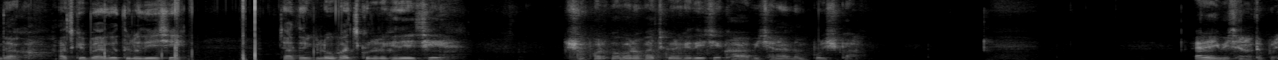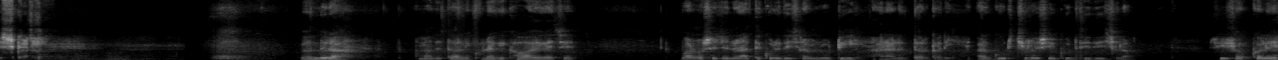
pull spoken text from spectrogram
দেখো, আজকে ব্যাগও তুলে দিয়েছি, চাদরগুলোও ভাজ করে রেখে দিয়েছি, সোফার কভারও ভাজ করে রেখে দিয়েছি, খাওয়া বিছানা একদম পরিষ্কার। আর এই বিছানাতে পরিষ্কার। বন্ধুরা, আমাদের তো অনেকক্ষণ আগে খাওয়া হয়ে গেছে। বরমাসের জন্য রাতে করে দিয়েছিলাম রুটি আর আলুর তরকারি। আর গুড় ছিল, সেই গুড় দিয়ে দিয়েছিলাম। সেই সকালে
